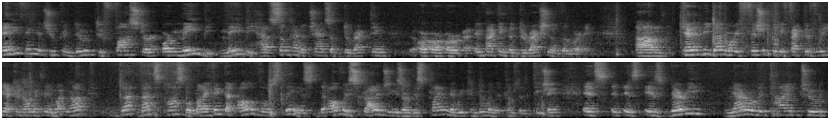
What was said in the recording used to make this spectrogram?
anything that you can do to foster or maybe, maybe have some kind of chance of directing or, or, or impacting the direction of the learning. Um, can it be done more efficiently, effectively, economically, and whatnot? That, that's possible, but I think that all of those things, all those strategies or this planning that we can do when it comes to the teaching, it's, it is, is very narrowly tied to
